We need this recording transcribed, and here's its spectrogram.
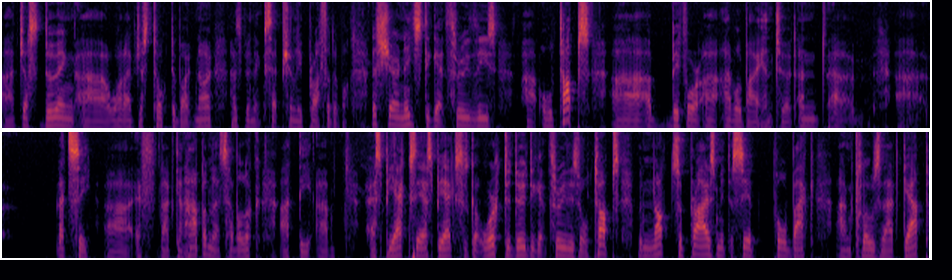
uh, just doing uh, what I've just talked about now has been exceptionally profitable. This share needs to get through these uh, old tops uh, before uh, I will buy into it. And uh, let's see if that can happen. Let's have a look at the um, SPX. The SPX has got work to do to get through these old tops. Would not surprise me to see it pull back and close that gap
